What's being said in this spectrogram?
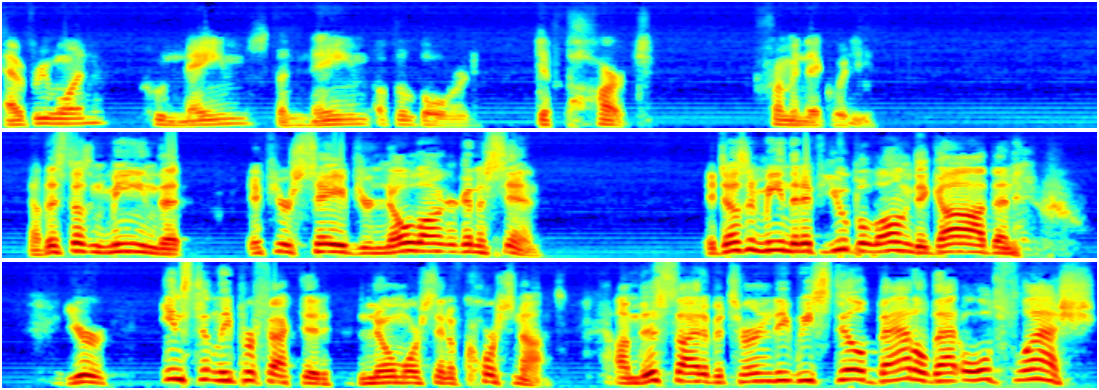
everyone who names the name of the Lord depart from iniquity. Now, this doesn't mean that if you're saved, you're no longer going to sin. It doesn't mean that if you belong to God, then you're, instantly perfected, no more sin. Of course not. On this side of eternity, we still battle that old flesh.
